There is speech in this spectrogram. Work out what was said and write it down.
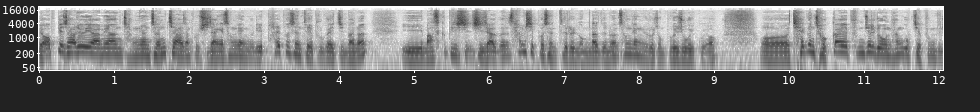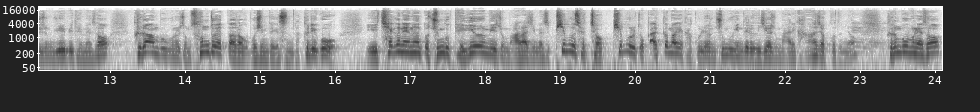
이 업계 자료에 하면 작년 전체 화장품 시장의 성장률이 8%에 불과했지만은 이 마스크팩 시- 시장은 30%를 넘나드는 성장률을 좀 보여주고 있고요. 어, 최근 저가의 품질 좋은 한국 제품들이 좀 유입이 되면서 그러한 부분을 좀 선도했다라고 보시면 되겠습니다. 그리고 이 최근에는 또 중국 대기업이 좀 많아지면서 피부 세척, 피부를 또 깔끔하게 가꾸려는 중국인들의 의지가 좀 많이 강해졌거든요. 그런 부분에서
